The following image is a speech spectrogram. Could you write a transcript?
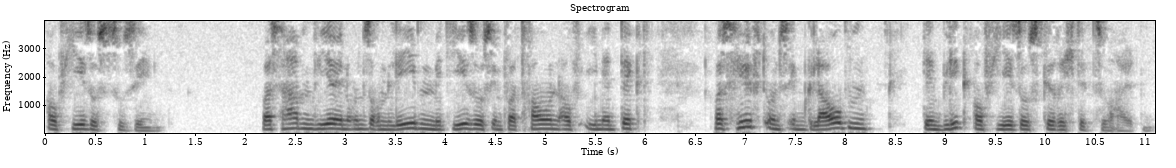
auf Jesus zu sehen. Was haben wir in unserem Leben mit Jesus im Vertrauen auf ihn entdeckt? Was hilft uns im Glauben, den Blick auf Jesus gerichtet zu halten?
